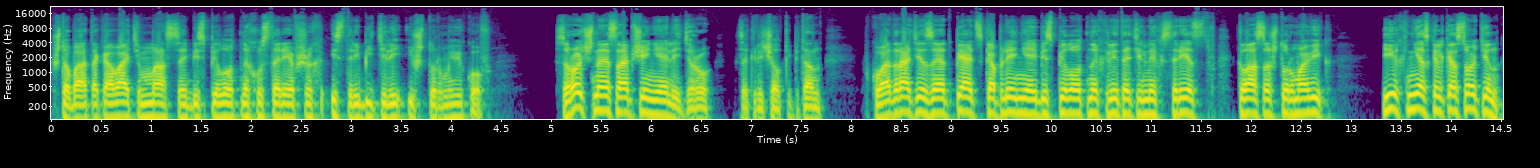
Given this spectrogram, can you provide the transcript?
чтобы атаковать массой беспилотных устаревших истребителей и штурмовиков. «Срочное сообщение лидеру!» – закричал капитан. «В квадрате Z5 скопление беспилотных летательных средств класса «Штурмовик». Их несколько сотен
